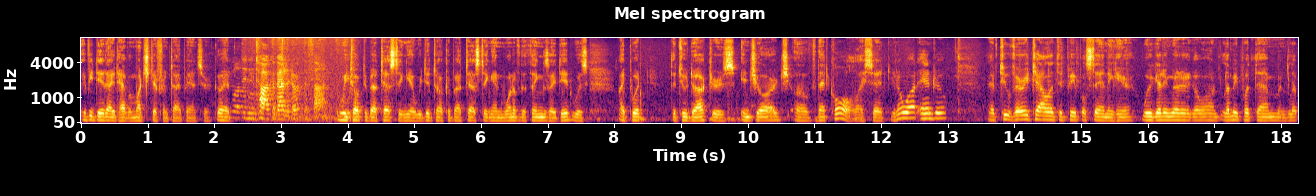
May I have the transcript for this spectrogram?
if he did, I'd have a much different type answer. Go ahead. Didn't talk about it over the phone. We talked about testing. Yeah, we did talk about testing. And one of the things I did was I put the two doctors in charge of that call. I said, you know what, Andrew? I have two very talented people standing here. We're getting ready to go on. Let me put them and let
